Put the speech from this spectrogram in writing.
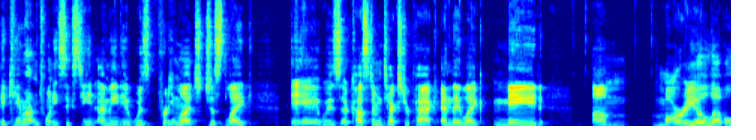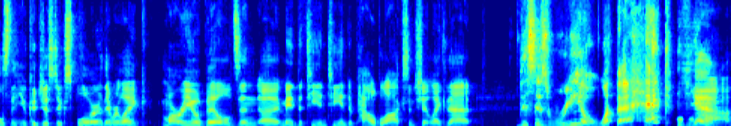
It came out in 2016. I mean, it was pretty much just like it, it was a custom texture pack, and they like made um Mario levels that you could just explore. They were like Mario builds, and uh, made the TNT into POW blocks and shit like that. This is real. What the heck? Yeah.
